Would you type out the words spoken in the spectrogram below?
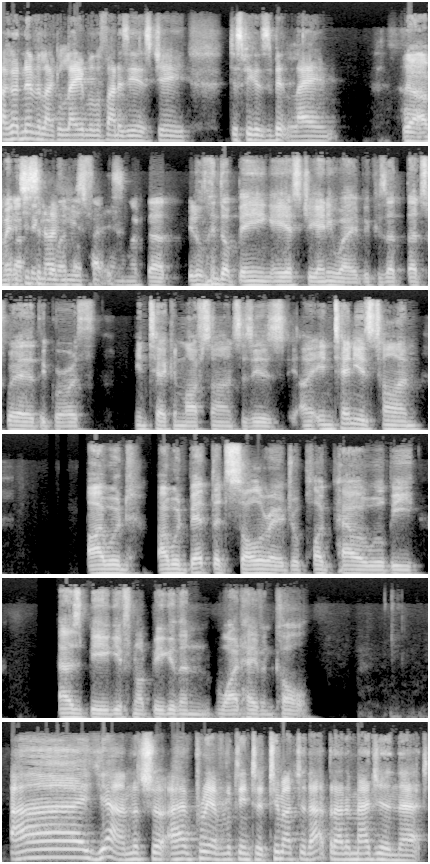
like I'd never like label the fund as ESG just because it's a bit lame. Yeah, I mean, it's I just an overused phrase. Like that, it'll end up being ESG anyway because that, that's where the growth in tech and life sciences is. Uh, in ten years' time, I would I would bet that SolarEdge or Plug Power will be as big, if not bigger, than Whitehaven Coal. Uh yeah, I'm not sure. I have probably haven't looked into too much of that, but I'd imagine that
